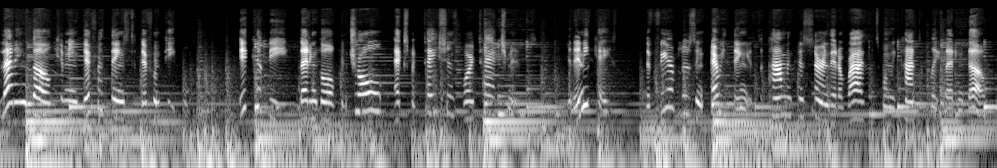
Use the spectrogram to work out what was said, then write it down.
Letting go can mean different things to different people. It could be letting go of control, expectations, or attachments. In any case, the fear of losing everything is a common concern that arises when we contemplate letting go.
